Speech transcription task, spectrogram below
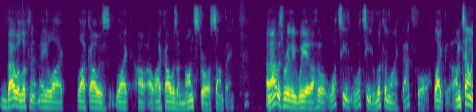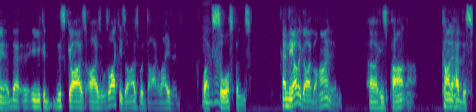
they were looking at me like like I was like uh, like I was a monster or something. And that was really weird. I thought, what's he what's he looking like that for? Like I'm telling you that you could this guy's eyes it was like his eyes were dilated like yeah, right. saucepans. And the other guy behind him, uh, his partner, kind of had this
